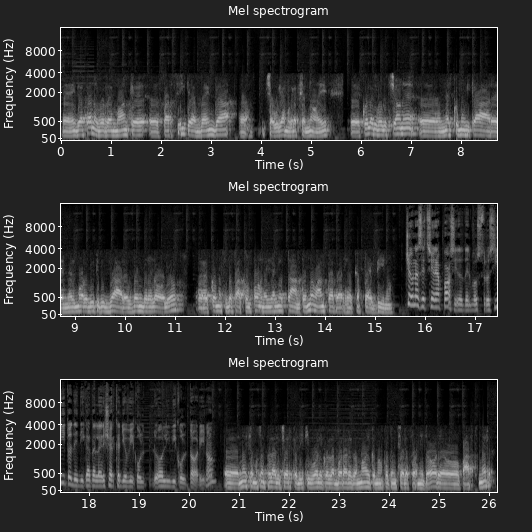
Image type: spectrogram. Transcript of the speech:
Eh, in realtà noi vorremmo anche eh, far sì che avvenga, eh, ci auguriamo grazie a noi, eh, quella rivoluzione eh, nel comunicare, nel modo di utilizzare e vendere l'olio, eh, come è stato fatto un po' negli anni 80 e 90 per caffè e vino. C'è una sezione apposita del vostro sito dedicata alla ricerca di ovicol- olivicoltori, no? Eh, noi siamo sempre alla ricerca di chi vuole collaborare con noi come un potenziale fornitore o partner.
